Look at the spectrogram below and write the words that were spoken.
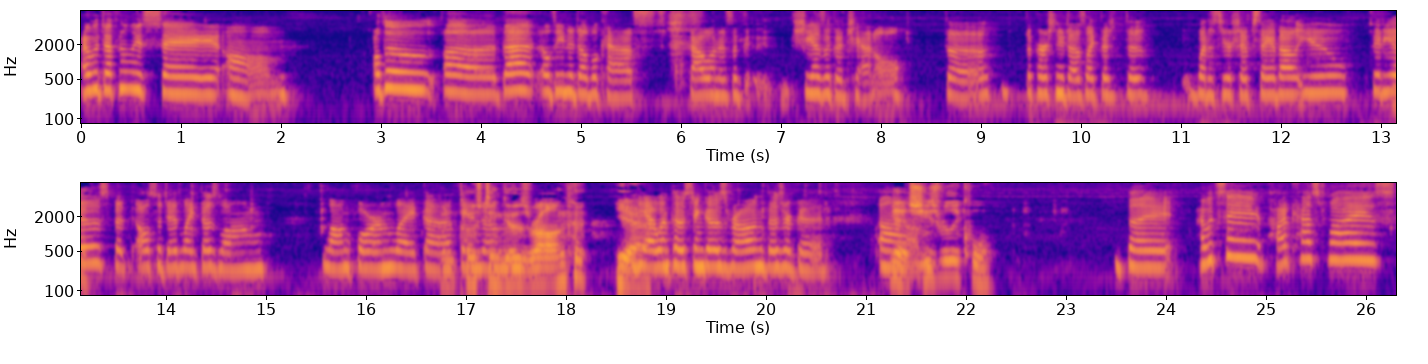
I would definitely say, um, although uh, that Eldina Doublecast, that one is a good, she has a good channel. The the person who does like the the what does your ship say about you videos, but also did like those long, long form like uh, when posting fandom- goes wrong. Yeah. yeah. when posting goes wrong, those are good. Um, yeah, she's really cool. but I would say podcast wise,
